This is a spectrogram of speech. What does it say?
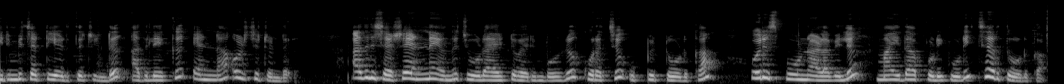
ഇരുമ്പ് ചട്ടി എടുത്തിട്ടുണ്ട്. അതിലേക്ക് എണ്ണ ഒഴിച്ചിട്ടുണ്ട്. അതിനുശേഷം എണ്ണയൊന്ന് ചൂടായിട്ട് വരുമ്പോൾ കുറച്ച് ഉപ്പിട്ട് കൊടുക്കാം. ഒരു സ്പൂൺ അളവിൽ മൈദാപ്പൊടി കൂടി ചേർത്ത് കൊടുക്കാം.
